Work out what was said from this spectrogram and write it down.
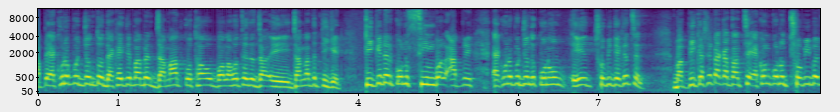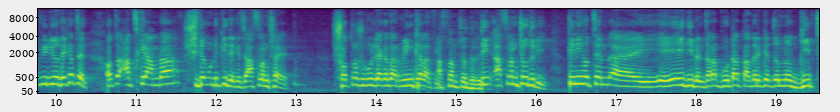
আপনি এখনও পর্যন্ত দেখাইতে পারবেন জামাত কোথাও বলা হচ্ছে যে এই জান্নাতের টিকিট টিকিটের কোন সিম্বল আপনি এখনও পর্যন্ত কোনো এই ছবি দেখেছেন? বা বিকাশে টাকা চাচ্ছে এখন কোন ছবি বা ভিডিও দেখেছেন? অথচ আজকে আমরা সীতাকুণ্ডে কি দেখেছি? আসলাম সাহেব সতেরোশো কোটি টাকা তার ঋণ খেলাফি। আসলাম চৌধুরী। আসলাম চৌধুরী। তিনি হচ্ছেন এই দিবেন যারা ভোটার তাদেরকে জন্য গিফট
